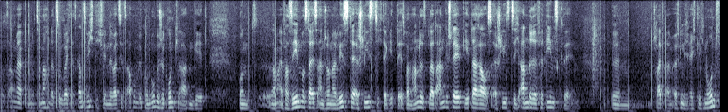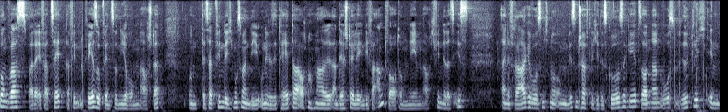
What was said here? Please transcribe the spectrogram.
kurze Anmerkung zu machen dazu, weil ich das ganz wichtig finde, weil es jetzt auch um ökonomische Grundlagen geht. Und man einfach sehen muss, da ist ein Journalist, der erschließt sich, der, geht, der ist beim Handelsblatt angestellt, geht da raus, erschließt sich andere Verdienstquellen. Ähm, schreibt beim öffentlich-rechtlichen Rundfunk was, bei der FAZ, da finden Quersubventionierungen auch statt. Und deshalb finde ich, muss man die Universität da auch nochmal an der Stelle in die Verantwortung nehmen. Auch ich finde, das ist eine Frage, wo es nicht nur um wissenschaftliche Diskurse geht, sondern wo es wirklich in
